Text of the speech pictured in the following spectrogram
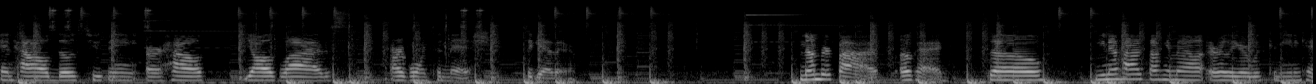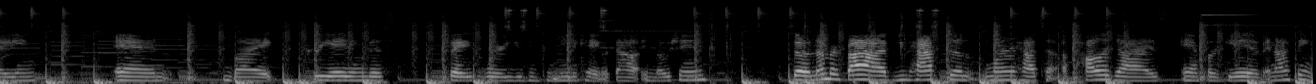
and how those two things or how y'all's lives are going to mesh together. Number five, okay, so you know how I was talking about earlier with communicating and like creating this space where you can communicate without emotion. So, number five, you have to learn how to apologize and forgive. And I think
